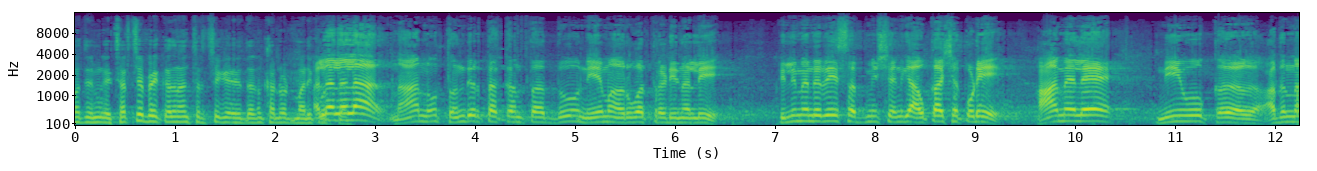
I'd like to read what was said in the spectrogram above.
ಮತ್ತು ನಿಮಗೆ ಚರ್ಚೆ ಬೇಕಾದ್ರೆ ನಾನು ಚರ್ಚೆಗೆ ಇದನ್ನು ಕನ್ವರ್ಟ್ ಮಾಡಿ ಅಲ್ಲ ನಾನು ತಂದಿರ್ತಕ್ಕಂಥದ್ದು ನೇಮ ಅರವತ್ತರಡಿನಲ್ಲಿ. ಪ್ರಿಲಿಮಿನರಿ ಸಬ್ಮಿಷನ್ಗೆ ಅವಕಾಶ ಕೊಡಿ. ಆಮೇಲೆ ನೀವು ಅದನ್ನ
